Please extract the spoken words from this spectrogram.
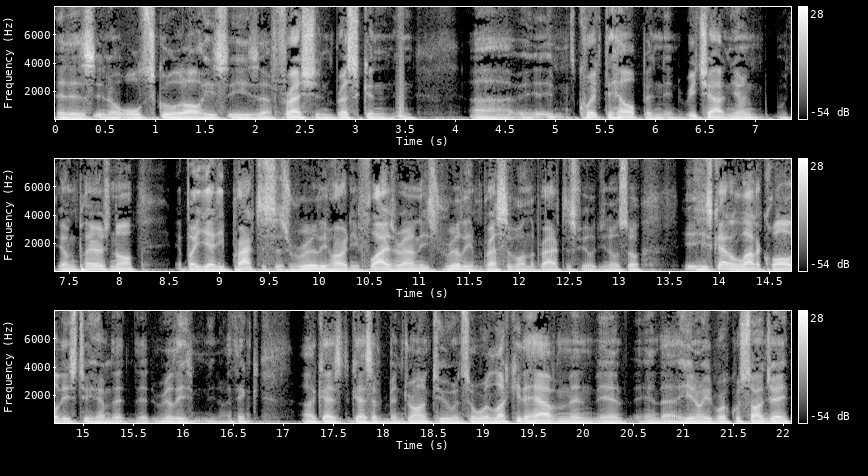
that is you know old school at all. He's he's uh, fresh and brisk and, and uh, quick to help and, and reach out and young with young players and all but yet he practices really hard and he flies around and he's really impressive on the practice field you know so he's got a lot of qualities to him that, that really, you know, I think uh, guys guys have been drawn to, and so we're lucky to have him. And and and uh, you know, he'd worked with Sanjay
